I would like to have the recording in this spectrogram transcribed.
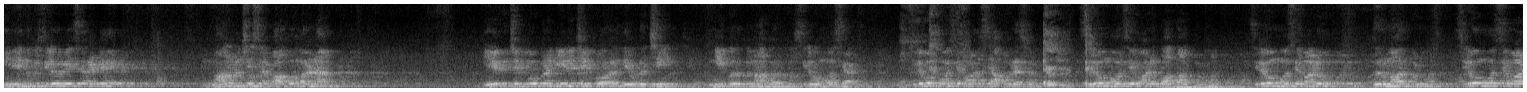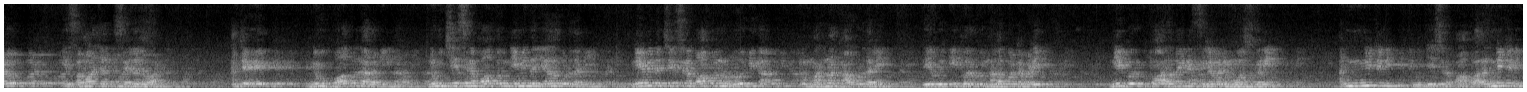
ఈయన ఎందుకు సిలువ వేశారంటే మానవుడు చేసిన పాపం వలన ఏది చెప్పుకోకుండా నేనే చెప్పుకోవాలని దేవుడు వచ్చి నీ కొరకు నా కొరకు సిలువ మోసాడు సిలువ మోసేవాడు శాపగ్రస్తుడు. సిలువ మోసేవాడు పాపాత్ముడు. సిలువ మోసేవాడు దుర్మార్గుడు. సిలువ మోసేవాడు ఈ సమాజానికి చెల్లెలవాడు అంటే నువ్వు బాగుండాలని నువ్వు చేసిన పాపం నీ మీద ఏలకూడదని నీ మీద చేసిన పాపం రోగిగా నువ్వు మరణం కాకూడదని దేవుడు నీ కొరకు నలగొట్టబడి నీ కొరకు భారమైన శిలువని మోసుకొని అన్నిటినీ నువ్వు చేసిన పాపాలన్నిటినీ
